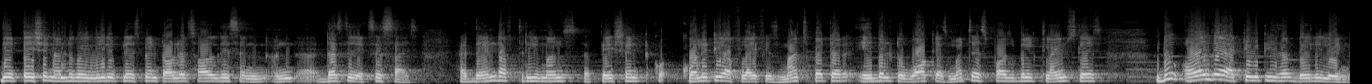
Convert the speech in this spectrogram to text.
the patient undergoing knee replacement tolerates all this and, and uh, does the exercise, at the end of three months, the patient qu- quality of life is much better, able to walk as much as possible, climb stairs, do all the activities of daily living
